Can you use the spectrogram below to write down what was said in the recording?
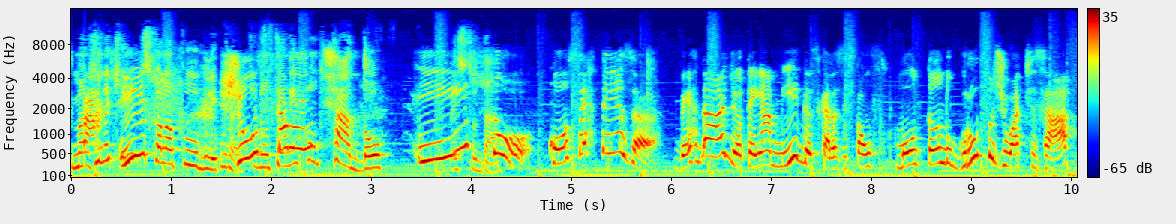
Imagina que escola pública, Justamente. não tem nem computador isso, com certeza. Verdade. Eu tenho amigas que elas estão montando grupos de WhatsApp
